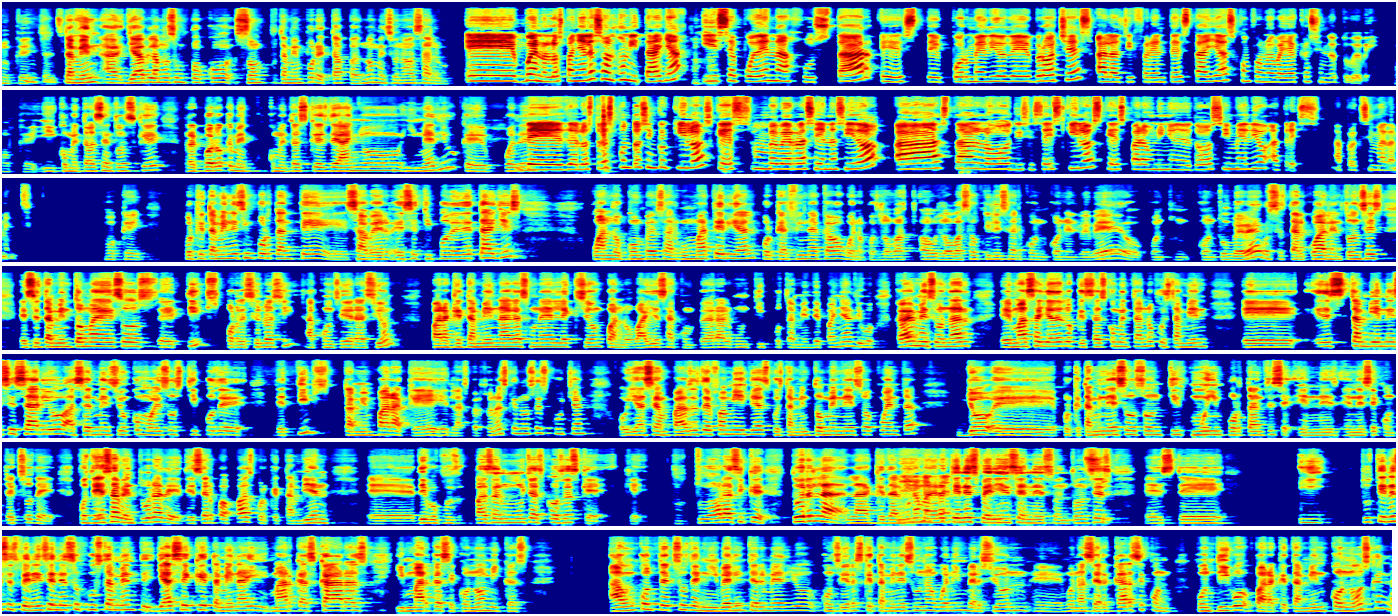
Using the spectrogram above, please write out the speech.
Ok. Entonces- También ah, ya hablamos un poco, son también por etapas, ¿no? Mencionabas algo. Eh, bueno, los pañales son unitalla Ajá. y se pueden ajustar este, por medio de broches a las diferentes tallas conforme vaya creciendo tu bebé. Ok. Y comentabas entonces que, recuerdo que me comentas que es de año y medio, que puede... Desde los 3.5 kilos, que es un bebé recién nacido, hasta los 16 kilos, que es para un niño de dos y medio a 3 aproximadamente. Ok. Porque también es importante eh, saber ese tipo de detalles cuando compras algún material, porque al fin y al cabo, bueno, pues lo vas, o a utilizar con, con el bebé o con tu, con tu bebé, pues tal cual. Entonces, ese también toma esos eh, tips, por decirlo así, a consideración para que también hagas una elección cuando vayas a comprar algún tipo también de pañal. Digo, cabe mencionar, eh, más allá de lo que estás comentando, pues también eh, es también necesario hacer mención como esos tipos de, de tips, también para que las personas que nos escuchan, o ya sean padres de familias, pues también tomen eso a cuenta. Yo, eh, porque también esos son tips muy importantes en, en ese contexto de, pues de esa aventura de, de ser papás, porque también, eh, digo, pues pasan muchas cosas que, que pues, tú ahora sí que tú eres la, la que de alguna manera tiene experiencia en eso, entonces, este, y tú tienes experiencia en eso justamente. Ya sé que también hay marcas caras y marcas económicas. A un contexto de nivel intermedio, ¿consideras que también es una buena inversión, eh, bueno, acercarse con, contigo para que también conozcan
